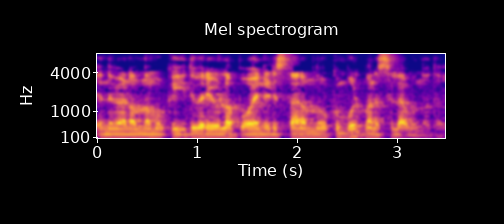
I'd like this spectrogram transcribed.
എന്ന് വേണം നമുക്ക് ഇതുവരെയുള്ള പോയിന്റ് അടിസ്ഥാനം നോക്കുമ്പോൾ മനസ്സിലാവുന്നത്.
